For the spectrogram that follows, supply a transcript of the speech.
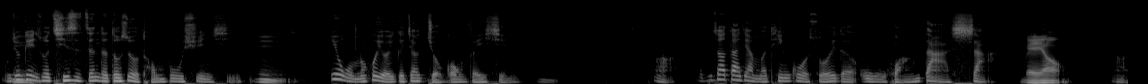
我就跟你嗯说，其实真的都是有同步讯息，嗯因为我们会有一个叫九宫飞星，嗯啊，我不知道大家有没有听过所谓的五黄大厦没有，啊？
